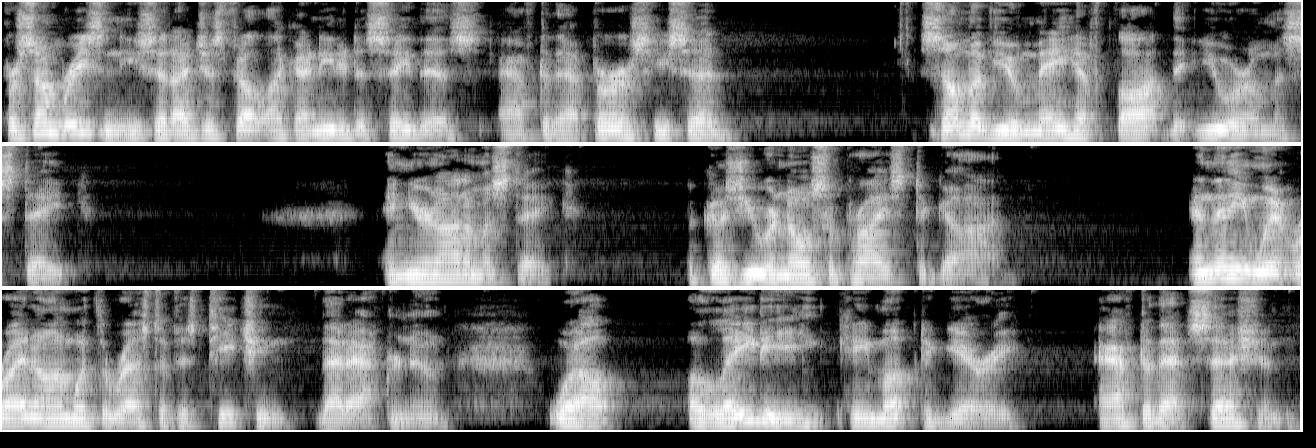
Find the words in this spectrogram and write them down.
for some reason, he said, I just felt like I needed to say this after that verse. He said, some of you may have thought that you were a mistake, and you're not a mistake because you were no surprise to God. And then he went right on with the rest of his teaching that afternoon. Well, a lady came up to Gary after that session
